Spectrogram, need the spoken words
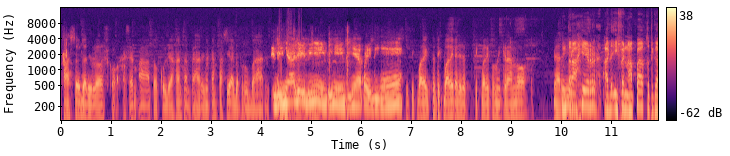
fase dari lo kok SMA atau kuliah kan sampai hari ini kan pasti ada perubahan Intinya aja intinya intinya intinya apa intinya? titik balik titik balik aja titik balik pemikiran lo dari Yang terakhir ada event apa ketika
